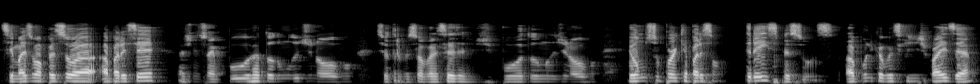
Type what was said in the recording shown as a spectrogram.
Se mais uma pessoa aparecer, a gente só empurra todo mundo de novo. Se outra pessoa aparecer, a gente empurra todo mundo de novo. E vamos supor que apareçam três pessoas. A única coisa que a gente faz é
